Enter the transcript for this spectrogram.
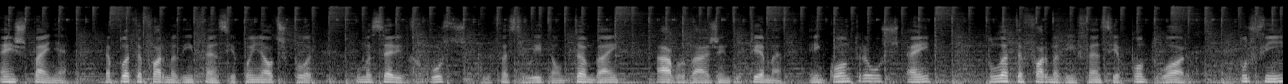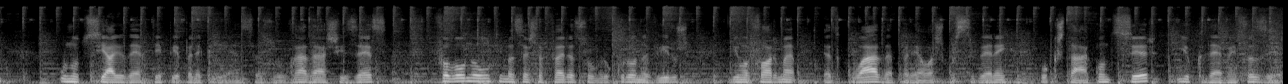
Em Espanha, a plataforma de infância põe ao dispor uma série de recursos que facilitam também a abordagem do tema. Encontra-os em plataformadeinfância.org. Por fim, o noticiário da RTP para crianças, o Radar XS, falou na última sexta-feira sobre o coronavírus de uma forma adequada para elas perceberem o que está a acontecer e o que devem fazer.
